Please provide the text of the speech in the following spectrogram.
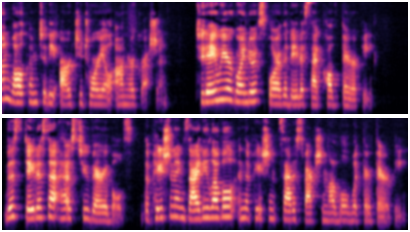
and welcome to the R tutorial on regression. Today we are going to explore the dataset called therapy. This dataset has two variables, the patient anxiety level and the patient satisfaction level with their therapy.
